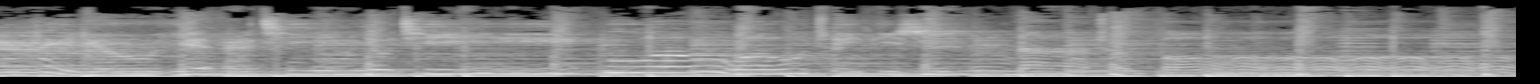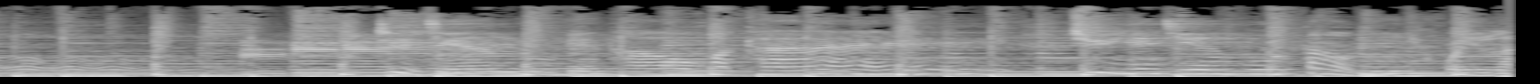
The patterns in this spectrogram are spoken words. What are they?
嘿，柳叶儿轻又轻，哦，吹的是那见不到你回来。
